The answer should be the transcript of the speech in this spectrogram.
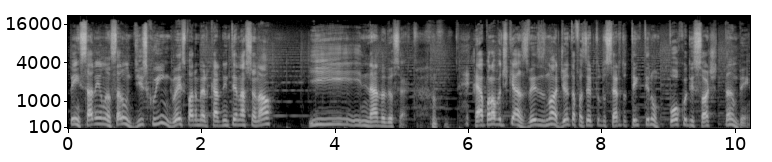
pensaram em lançar um disco em inglês para o mercado internacional e nada deu certo. É a prova de que às vezes não adianta fazer tudo certo, tem que ter um pouco de sorte também.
